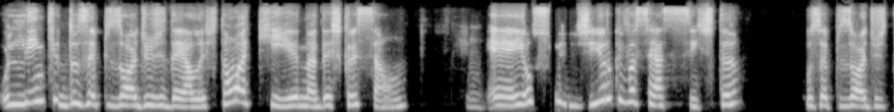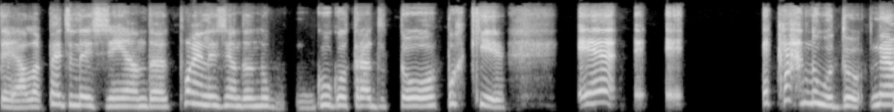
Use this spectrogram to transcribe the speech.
o link dos episódios dela estão aqui na descrição. Uhum. É, eu sugiro que você assista os episódios dela, pede legenda, põe a legenda no Google Tradutor, porque é, é, é, é carnudo, né?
